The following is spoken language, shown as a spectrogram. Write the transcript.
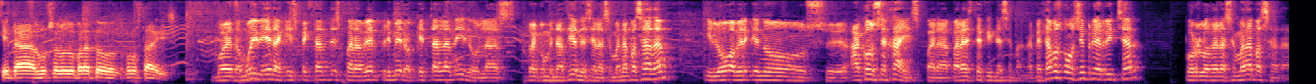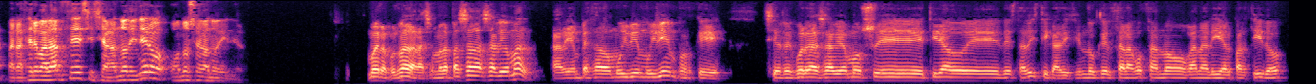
¿Qué tal? Un saludo para todos. ¿Cómo estáis? Bueno, muy bien, aquí expectantes para ver primero qué tal han ido las recomendaciones de la semana pasada y luego a ver qué nos eh, aconsejáis para, para este fin de semana. Empezamos como siempre, Richard, por lo de la semana pasada, para hacer balance si se ganó dinero o no se ganó dinero. Bueno, pues nada, la semana pasada salió mal. Había empezado muy bien, muy bien, porque si recuerdas, habíamos eh, tirado de, de estadística diciendo que el Zaragoza no ganaría el partido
